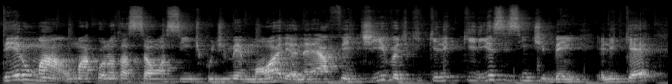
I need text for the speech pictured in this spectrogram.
ter uma, uma conotação assim, tipo, de memória, né, afetiva, de que, que ele queria se sentir bem, ele quer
